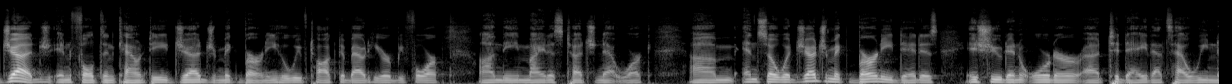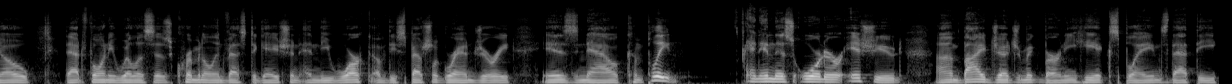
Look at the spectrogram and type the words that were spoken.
judge in Fulton County, Judge McBurney, who we've talked about here before on the MeidasTouch Network. Um, and so, what Judge McBurney did is issued an order uh, today. That's how we know that Fani Willis's criminal investigation and the work of the special grand jury is now complete. And in this order issued um, by Judge McBurney, he explains that the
